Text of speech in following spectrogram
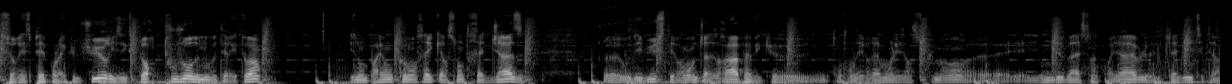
ce respect pour la culture. Ils explorent toujours de nouveaux territoires. Ils ont par exemple commencé avec un son très jazz. Euh, au début, c'était vraiment jazz rap avec, euh, t'entendais vraiment les instruments, euh, les lignes de basse incroyables, le clavier, etc.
